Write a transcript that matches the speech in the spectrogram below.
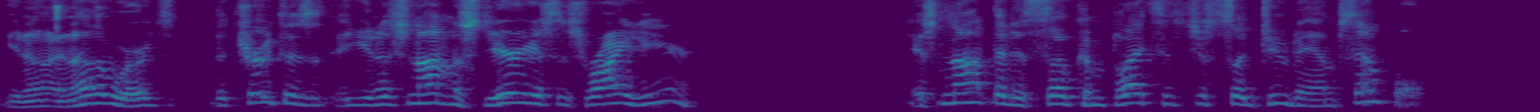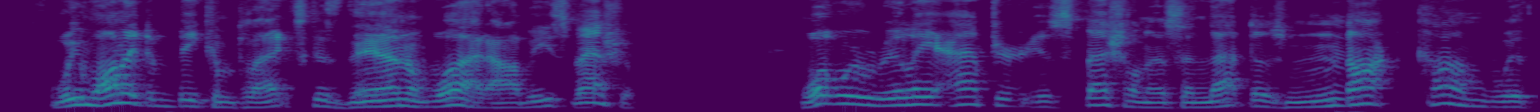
You know, in other words, the truth is, you know, it's not mysterious, it's right here. It's not that it's so complex, it's just so too damn simple. We want it to be complex because then what? I'll be special. What we're really after is specialness, and that does not come with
